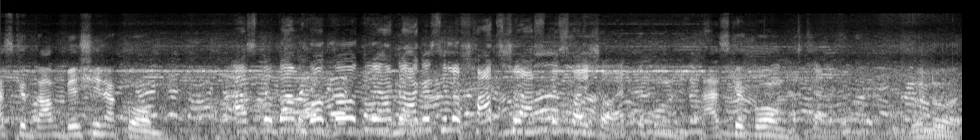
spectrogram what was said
আজকে দাম বেশি না কম? আজকে দাম গত দুই হাটে আগে ছিল সাতশো আজকে ছয়শো। আজকে কম। ধন্যবাদ।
